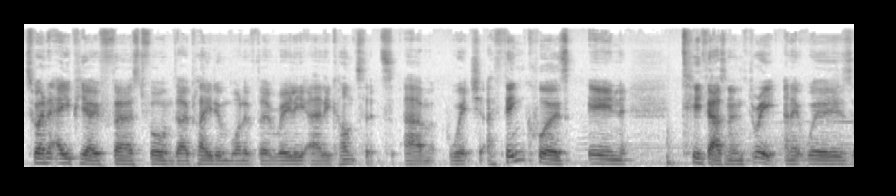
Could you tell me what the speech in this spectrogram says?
So when APO first formed, I played in one of the really early concerts, um, which I think was in 2003, and it was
